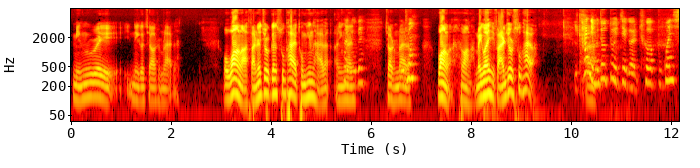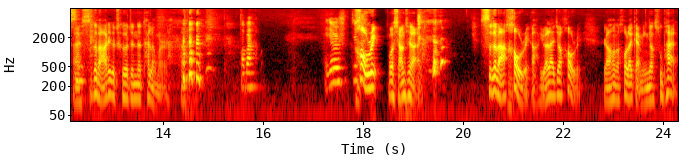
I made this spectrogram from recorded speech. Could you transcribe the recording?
明锐那个叫什么来着？我忘了，反正就是跟速派同平台的啊，应该叫什么来着？忘了忘了，没关系，反正就是速派吧。一看你们就对这个车不关心，哎，斯柯达这个车真的太冷门了。好吧？也就是昊锐，我想起来了，斯柯达昊锐啊，原来叫昊锐，然后呢，后来改名叫速派了，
